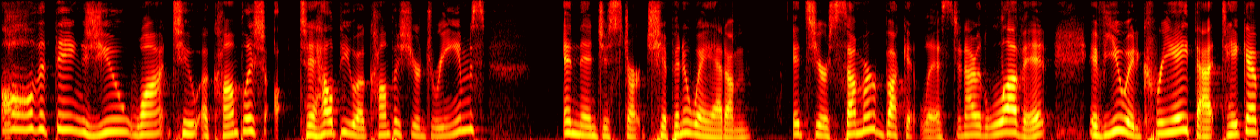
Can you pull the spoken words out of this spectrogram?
all the things you want to accomplish to help you accomplish your dreams and then just start chipping away at them. It's your summer bucket list. And I would love it if you would create that, take a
